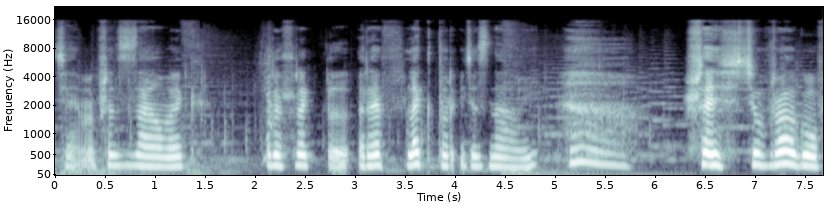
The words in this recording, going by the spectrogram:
Idziemy przez zamek. Reflek reflektor idzie z nami. Sześciu wrogów.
